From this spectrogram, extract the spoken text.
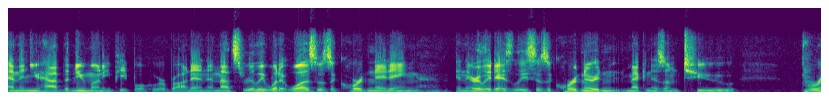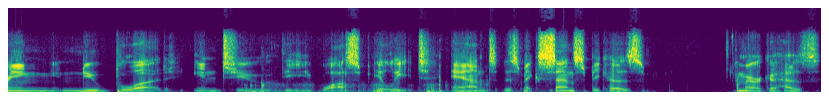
And then you had the new money people who were brought in, and that's really what it was. Was a coordinating in the early days, at least, as a coordinating mechanism to bring new blood into the WASP elite. And this makes sense because America has,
